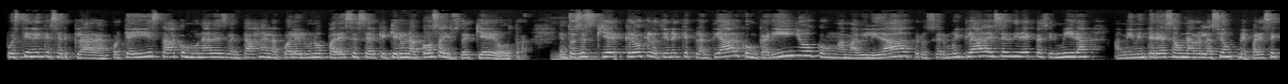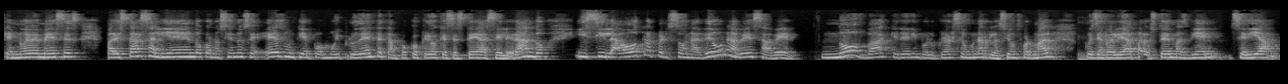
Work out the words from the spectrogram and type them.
pues tiene que ser clara, porque ahí está como una desventaja en la cual el uno parece ser que quiere una cosa y usted quiere otra. Entonces creo que lo tiene que plantear con cariño, con amabilidad, pero ser muy clara y ser directa, decir, mira, a mí me interesa una relación, me parece que nueve meses para estar saliendo, conociéndose, es un tiempo muy prudente, tampoco creo que se esté acelerando. Y si la otra persona de una vez a ver no va a querer involucrarse en una relación formal, pues en realidad para usted más bien sería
